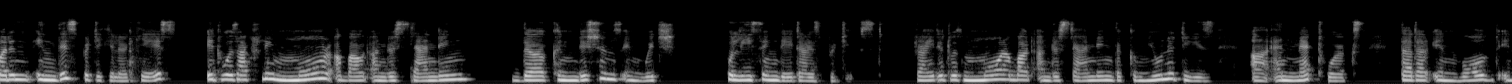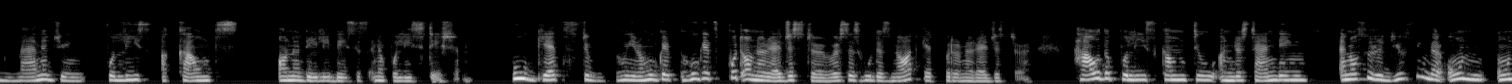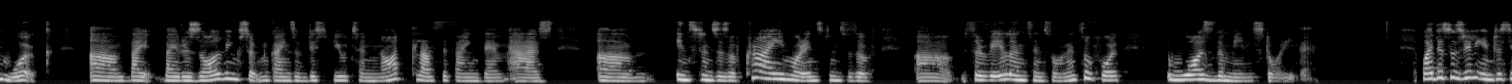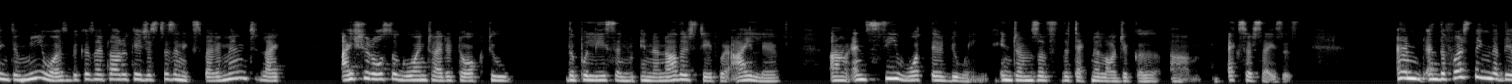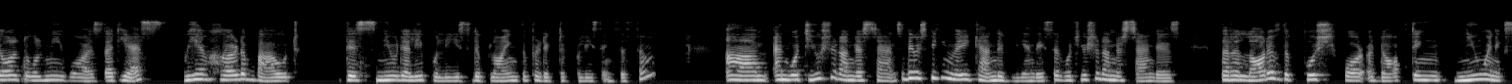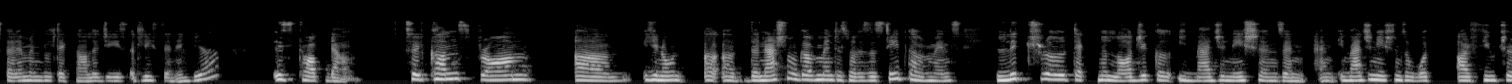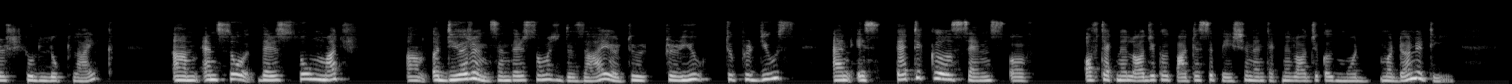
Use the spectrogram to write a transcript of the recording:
But in, in this particular case, it was actually more about understanding the conditions in which policing data is produced, right? It was more about understanding the communities uh, and networks that are involved in managing police accounts on a daily basis in a police station who gets to you know who get who gets put on a register versus who does not get put on a register how the police come to understanding and also reducing their own own work um, by by resolving certain kinds of disputes and not classifying them as um, instances of crime or instances of uh, surveillance and so on and so forth was the main story there. Why this was really interesting to me was because I thought, okay, just as an experiment, like I should also go and try to talk to the police in, in another state where I lived um, and see what they're doing in terms of the technological um, exercises. And, and the first thing that they all told me was that, yes, we have heard about this New Delhi police deploying the predictive policing system. Um, and what you should understand, so they were speaking very candidly, and they said, what you should understand is that a lot of the push for adopting new and experimental technologies, at least in India, is top down. So it comes from, um, you know, uh, uh, the national government as well as the state governments, literal technological imaginations and, and imaginations of what our future should look like. Um, and so there's so much um, adherence and there's so much desire to, to, to produce an aesthetical sense of, of technological participation and technological mod- modernity,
